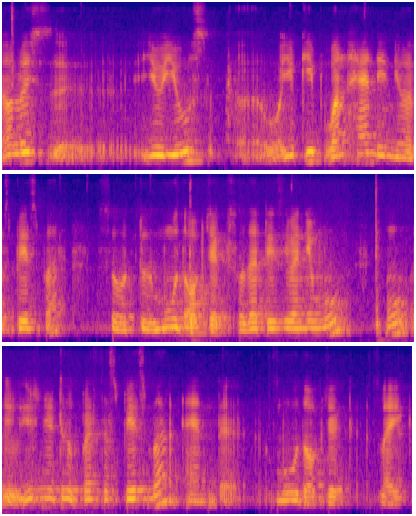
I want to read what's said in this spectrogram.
always uh, you use uh, you keep one hand in your space bar so to move the object. So that is when you move move you need to press the space bar and uh, move the object like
